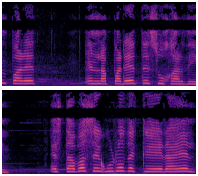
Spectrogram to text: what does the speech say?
en pared en la pared de su jardín. Estaba seguro de que era él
